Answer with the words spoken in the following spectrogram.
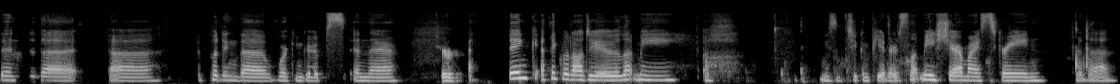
into the uh, putting the working groups in there. Sure. I think I think what I'll do, let me oh I'm using two computers. Let me share my screen for the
